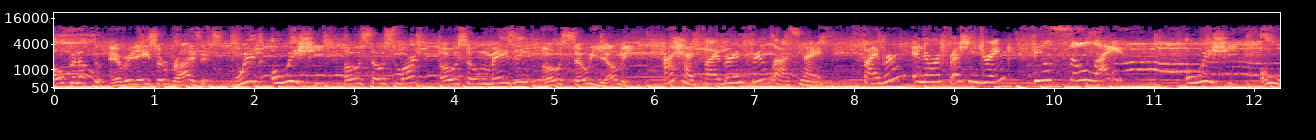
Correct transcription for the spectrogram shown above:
Open up to everyday surprises with Oishi. Oh so smart, oh so amazing, oh so yummy. I had fiber and fruit last night. Fiber in a refreshing drink feels so light. Oishi. Oh,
